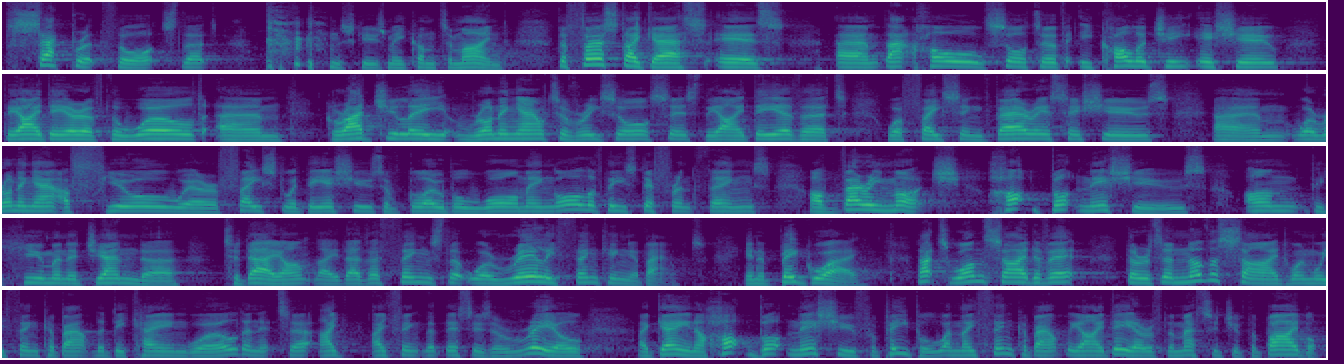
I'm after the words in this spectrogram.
separate thoughts that, excuse me, come to mind. The first, I guess, is um, that whole sort of ecology issue, the idea of the world um, gradually running out of resources, the idea that we're facing various issues, um, we're running out of fuel, we're faced with the issues of global warming, all of these different things are very much hot button issues on the human agenda today, aren't they? They're the things that we're really thinking about in a big way. That's one side of it. There is another side when we think about the decaying world, and it's a, I, I think that this is a real, again, a hot button issue for people when they think about the idea of the message of the Bible.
